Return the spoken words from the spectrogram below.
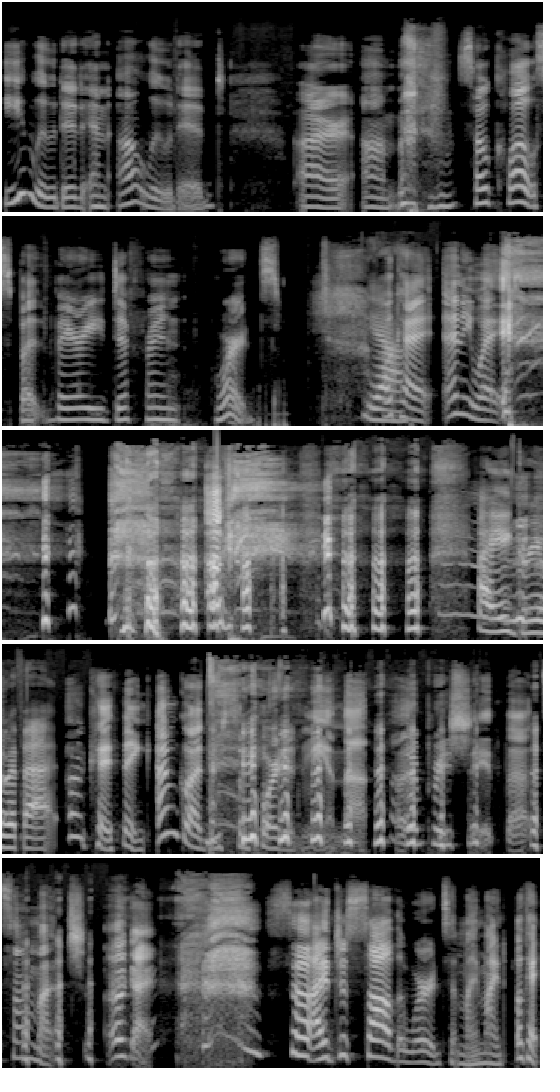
eluded and eluded are um, so close, but very different words. Yeah. Okay. Anyway. I agree with that. Okay. Thank. I'm glad you supported me in that. I appreciate that so much. Okay. So I just saw the words in my mind. Okay.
